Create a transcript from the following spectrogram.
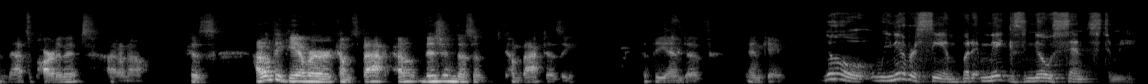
and that's part of it. I don't know because I don't think he ever comes back. I don't. Vision doesn't come back, does he? At the end of Endgame. No, we never see him, but it makes no sense to me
